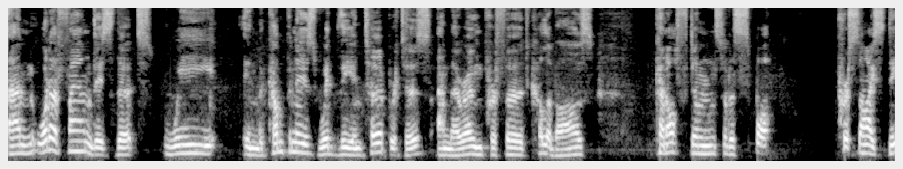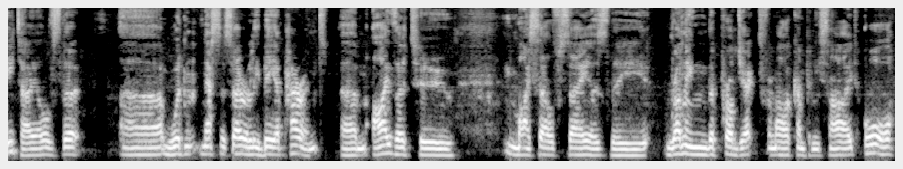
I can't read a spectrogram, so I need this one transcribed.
And what I've found is that we in the companies with the interpreters and their own preferred color bars can often sort of spot precise details that uh, wouldn't necessarily be apparent um, either to myself, say, as the running the project from our company side, or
